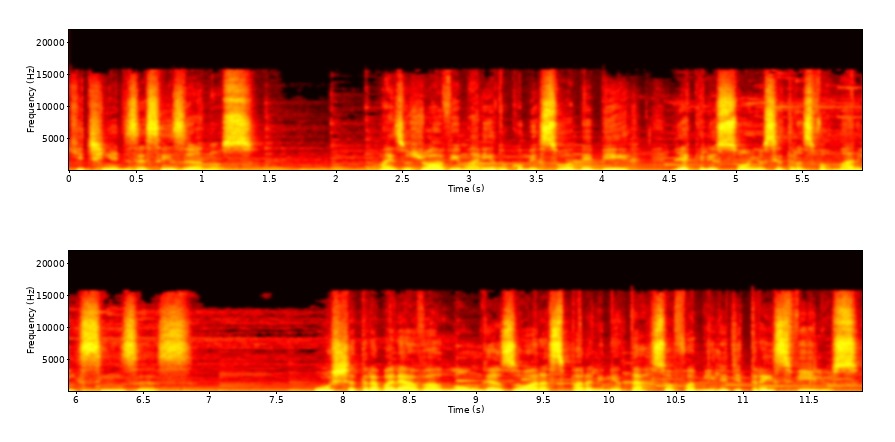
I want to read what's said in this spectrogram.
que tinha 16 anos. Mas o jovem marido começou a beber e aquele sonho se transformaram em cinzas. Usha trabalhava longas horas para alimentar sua família de três filhos.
